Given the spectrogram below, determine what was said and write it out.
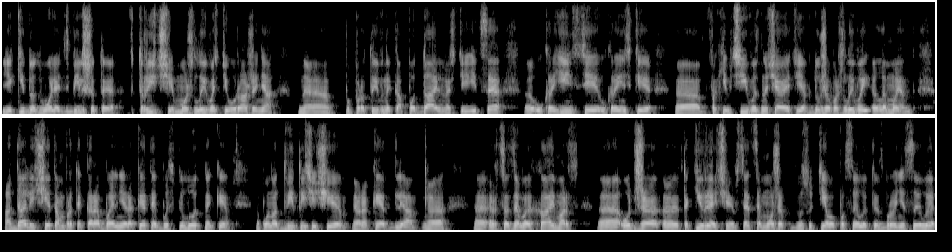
які дозволять збільшити втричі можливості ураження е, противника по дальності, і це е, українці, українські е, фахівці визначають як дуже важливий елемент. А далі ще там протикорабельні ракети, безпілотники, понад 2000 ракет для РЦЗВ Хаймарс. Е, Отже, е, такі речі, все це може суттєво посилити збройні сили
